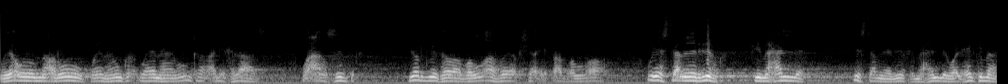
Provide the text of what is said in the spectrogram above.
ويأمر بالمعروف وينهى المنكر عن إخلاص وعن صدق. يرجو ثواب الله ويخشى عقاب الله. ويستعمل الرفق في محله يستعمل الرفق في محله والحكمة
